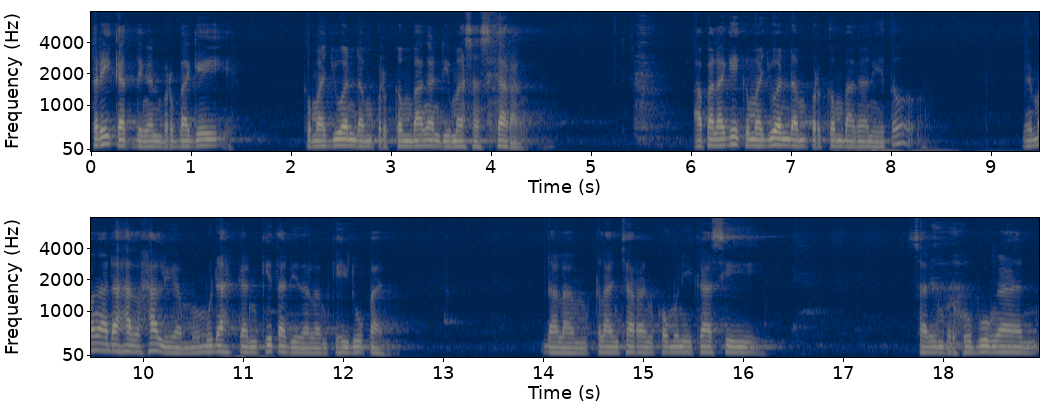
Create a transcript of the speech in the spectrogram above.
terikat dengan berbagai kemajuan dan perkembangan di masa sekarang. Apalagi kemajuan dan perkembangan itu memang ada hal-hal yang memudahkan kita di dalam kehidupan. Dalam kelancaran komunikasi, saling berhubungan,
